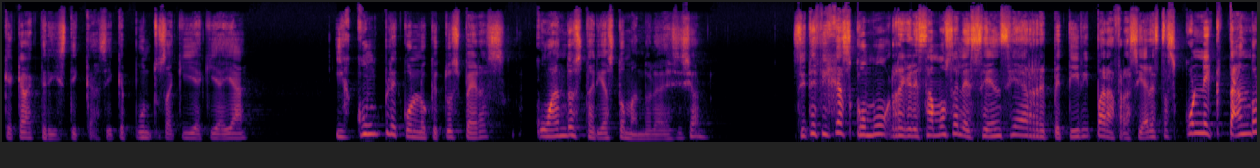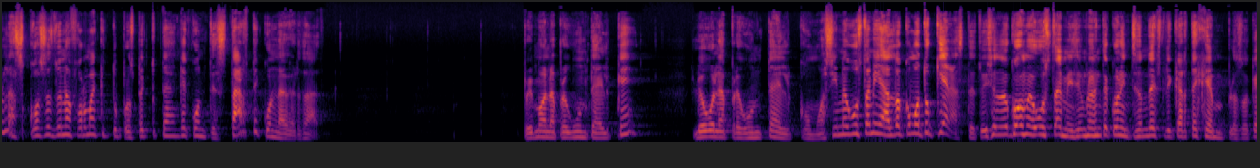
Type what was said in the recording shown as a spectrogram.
qué características y qué puntos aquí aquí allá, y cumple con lo que tú esperas, ¿cuándo estarías tomando la decisión? Si te fijas cómo regresamos a la esencia de repetir y parafrasear, estás conectando las cosas de una forma que tu prospecto tenga que contestarte con la verdad. Primero la pregunta del qué, luego la pregunta del cómo. Así me gusta a mí, hazlo como tú quieras. Te estoy diciendo cómo me gusta a mí, simplemente con intención de explicarte ejemplos, ¿ok?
